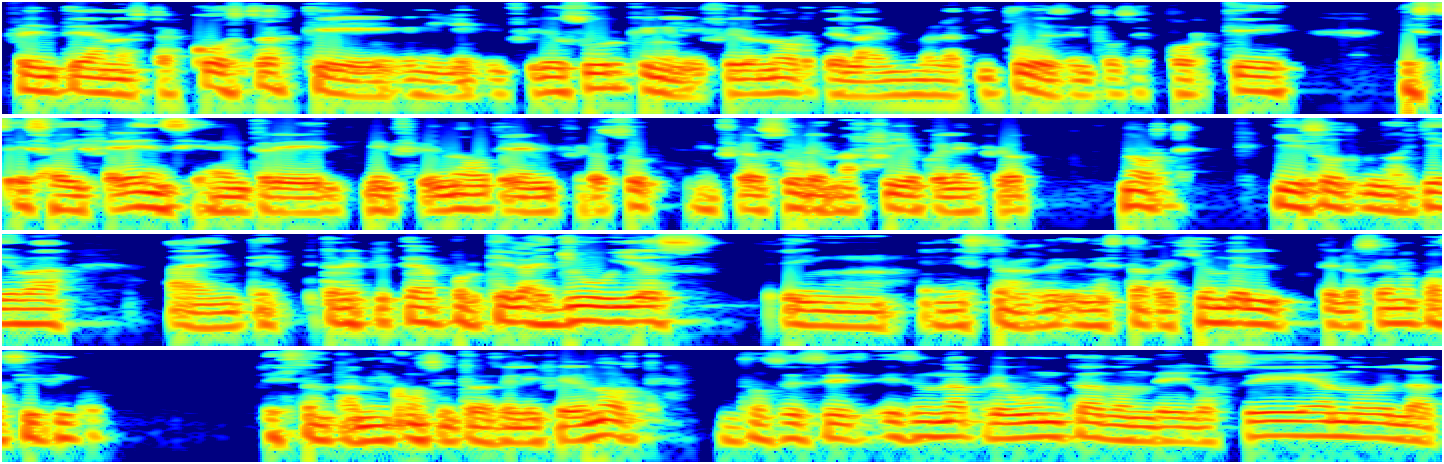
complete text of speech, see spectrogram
frente a nuestras costas que en el hemisferio sur que en el hemisferio norte a las mismas latitudes. Entonces, ¿por qué es esa diferencia entre el hemisferio norte y el hemisferio sur? El hemisferio sur es más frío que el hemisferio norte. Y eso nos lleva a intentar explicar por qué las lluvias en, esta, en esta región del, Océano Pacífico están también concentradas en el hemisferio norte. Entonces es, una pregunta donde el océano y la,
